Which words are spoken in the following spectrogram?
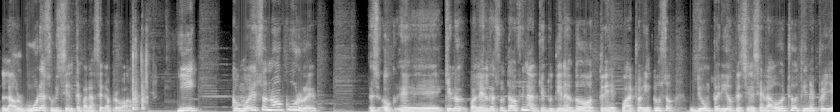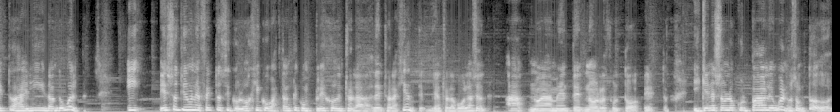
la holgura suficiente para ser aprobado. Y como eso no ocurre, eh, ¿Cuál es el resultado final? Que tú tienes dos, tres, cuatro, incluso de un periodo presidencial a otro, tienes proyectos ahí dando vueltas. Y eso tiene un efecto psicológico bastante complejo dentro de la, dentro de la gente, dentro de la población. Ah, nuevamente no resultó esto. ¿Y quiénes son los culpables? Bueno, son todos.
